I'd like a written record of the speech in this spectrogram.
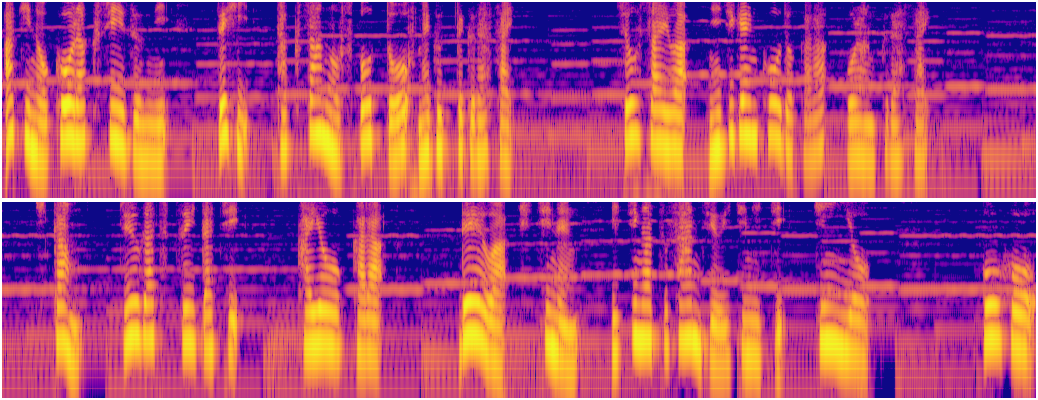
秋の行楽シーズンにぜひたくさんのスポットを巡ってください。詳細は二次元コードからご覧ください。期間10月1日火曜から令和7年1月31日金曜。方法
